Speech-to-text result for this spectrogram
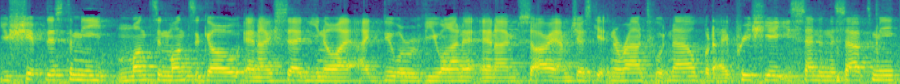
you shipped this to me months and months ago and I said, you know, I, would do a review on it and I'm sorry, I'm just getting around to it now, but I appreciate you sending this out to me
